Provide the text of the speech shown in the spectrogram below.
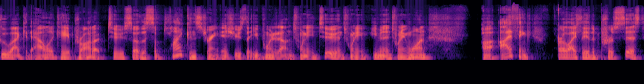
who I could allocate product to. So the supply constraint issues that you pointed out in 22 and 20, even in 21, uh, I think are likely to persist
